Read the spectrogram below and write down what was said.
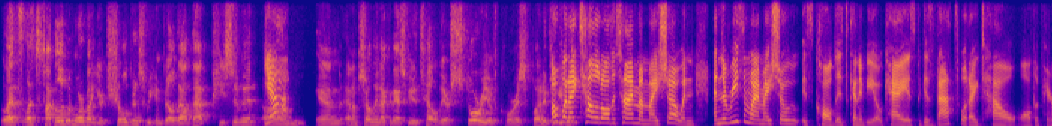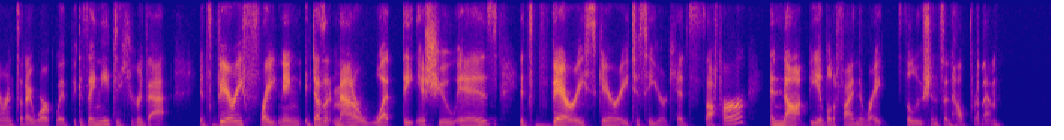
let's let's talk a little bit more about your children so we can build out that piece of it. Yeah. Um, and and I'm certainly not going to ask you to tell their story, of course, but if oh, but I tell it all the time on my show, and and the reason why my show is called "It's Going to Be Okay" is because that's what I tell all the parents that I work with because they need to hear that. It's very frightening. It doesn't matter what the issue is. It's very scary to see your kids suffer and not be able to find the right solutions and help for them.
